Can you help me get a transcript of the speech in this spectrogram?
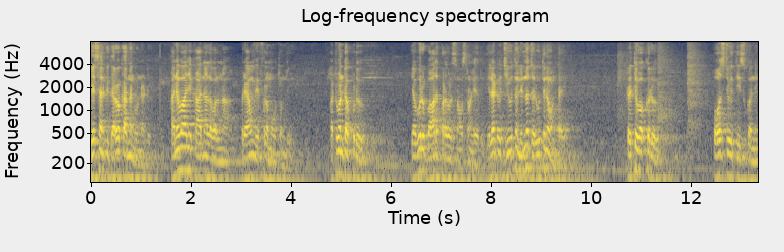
దేశానికి గర్వకారణంగా ఉండండి. అనివార్య కారణాల వలన ప్రేమ విఫలమవుతుంది. అటువంటప్పుడు ఎవరు బాధపడవలసిన అవసరం లేదు. ఇలాంటి జీవితంలో ఎన్నో జరుగుతూనే ఉంటాయి. ప్రతి ఒక్కరూ పాజిటివ్ తీసుకొని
